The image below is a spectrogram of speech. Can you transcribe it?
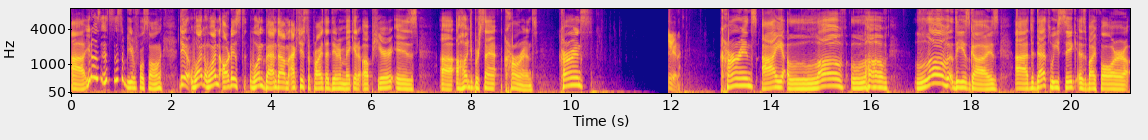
Uh, you know, it's, it's, it's a beautiful song, dude. One one artist, one band I'm actually surprised that didn't make it up here is uh 100% Currents. Currents dude. Currents i love love love these guys. Uh the death we seek is by far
